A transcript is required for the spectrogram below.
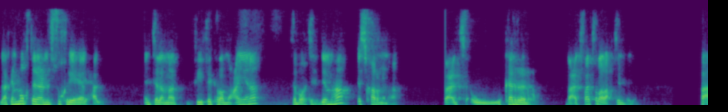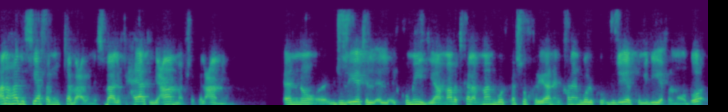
لكن مقتنع إن السخرية هي الحل. أنت لما في فكرة معينة تبغى تهدمها اسخر منها. بعد وكررها. بعد فترة راح تنهدم. فأنا هذه السياسة المتبعة بالنسبة لي في حياتي عامة بشكل عام يعني. إنه جزئية الكوميديا ما بتكلم ما نقول كسخرية يعني خلينا نقول الجزئيه الكوميدية في الموضوع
